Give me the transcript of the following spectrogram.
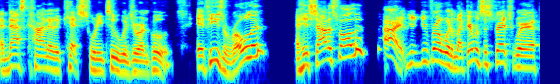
And that's kind of the catch 22 with Jordan Poole. If he's rolling and his shot is falling, all right, you, you roll with him. Like there was a stretch where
